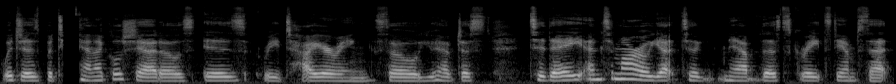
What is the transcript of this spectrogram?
which is Botanical Shadows, is retiring. So you have just today and tomorrow yet to nab this great stamp set.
